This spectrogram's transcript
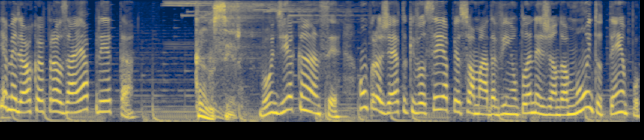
e a melhor cor para usar é a preta. Câncer. Bom dia, Câncer! Um projeto que você e a pessoa amada vinham planejando há muito tempo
